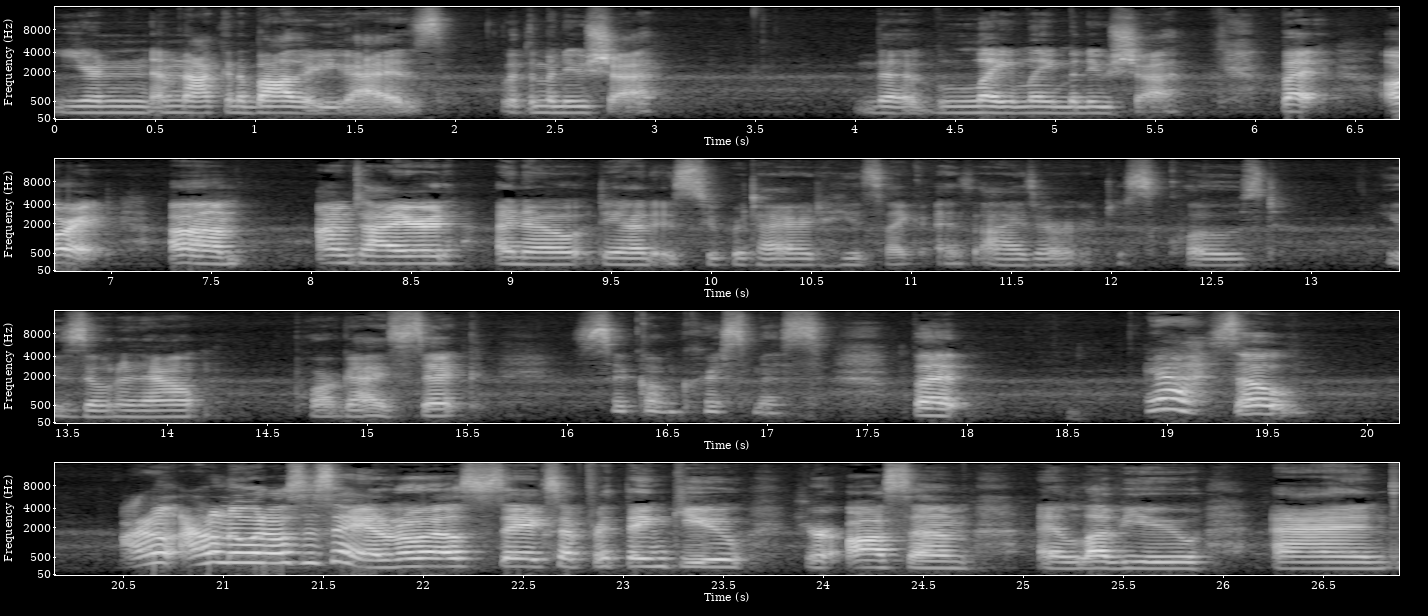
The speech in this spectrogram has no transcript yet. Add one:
you're, I'm not going to bother you guys with the minutia. The lame, lame minutia. But, alright. Um, I'm tired. I know Dan is super tired. He's like, his eyes are just closed. He's zoning out. Poor guy's sick. Sick on Christmas. But yeah, so I don't I don't know what else to say. I don't know what else to say except for thank you. You're awesome. I love you. And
